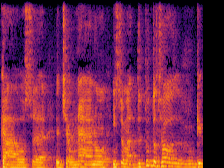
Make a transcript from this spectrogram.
caos, eh, c'è un nano, insomma, d- tutto ciò che,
